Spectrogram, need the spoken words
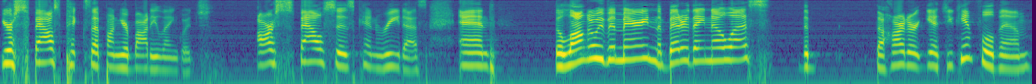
your spouse picks up on your body language. Our spouses can read us, and the longer we've been married and the better they know us, the the harder it gets. You can't fool them.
